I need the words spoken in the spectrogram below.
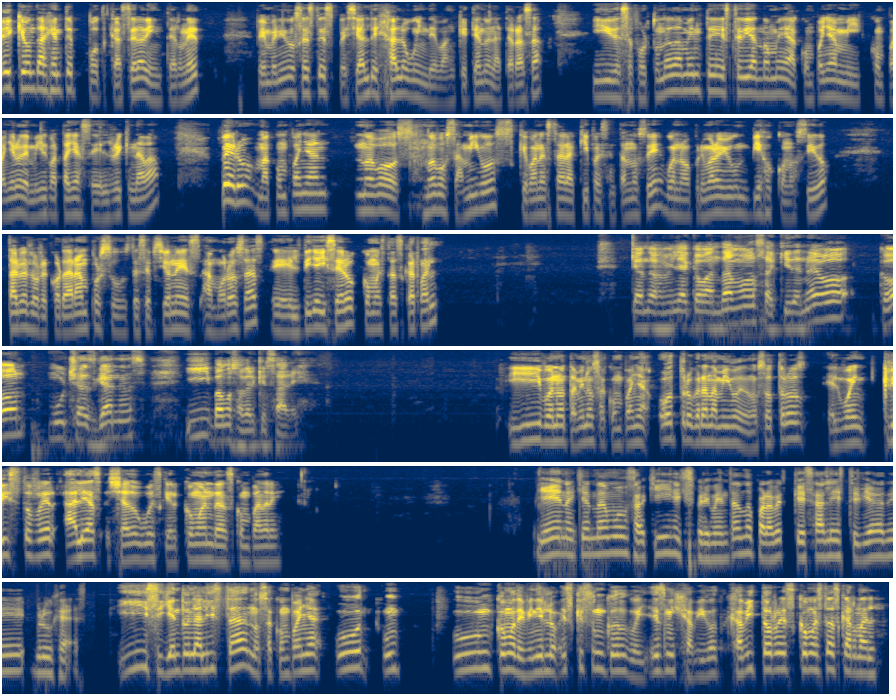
Hey, ¿qué onda, gente podcastera de internet? Bienvenidos a este especial de Halloween de Banqueteando en la Terraza. Y desafortunadamente este día no me acompaña mi compañero de mil batallas, el Rick Nava, pero me acompañan nuevos, nuevos amigos que van a estar aquí presentándose. Bueno, primero hay un viejo conocido, tal vez lo recordarán por sus decepciones amorosas. El DJ Cero, ¿cómo estás, carnal? ¿Qué onda familia? ¿Cómo andamos? Aquí de nuevo con muchas ganas y vamos a ver qué sale. Y bueno, también nos acompaña otro gran amigo de nosotros, el buen Christopher, alias Shadow Wesker. ¿Cómo andas, compadre? Bien, aquí andamos, aquí experimentando para ver qué sale este día de brujas. Y siguiendo en la lista, nos acompaña un, un, un ¿cómo definirlo? Es que es un god, güey, es mi Javi God. Javi Torres, ¿cómo estás, carnal?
